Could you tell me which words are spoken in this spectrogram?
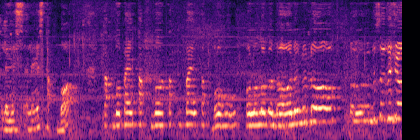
Alis, alis, takbo. Takbo pa yung takbo, takbo pa yung takbo. Oh, la la la la. Oh, Nasaan na siya?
